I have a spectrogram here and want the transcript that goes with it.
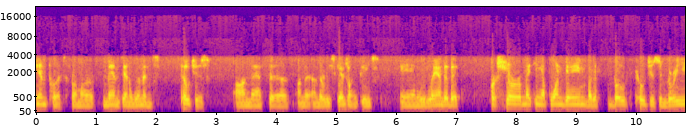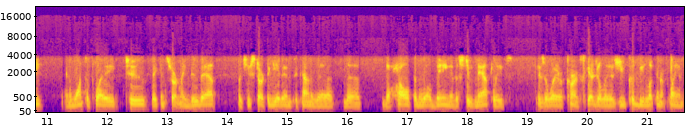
input from our men's and women's coaches on that uh, on the on the rescheduling piece, and we landed it for sure making up one game. But if both coaches agree and want to play two, they can certainly do that. But you start to get into kind of the the the health and well being of the student athletes is the way our current schedule is. You could be looking at playing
